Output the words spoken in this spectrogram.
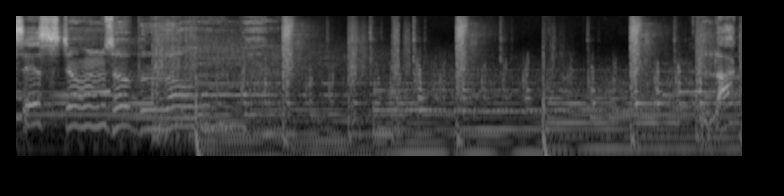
Systems of belonging. Lock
